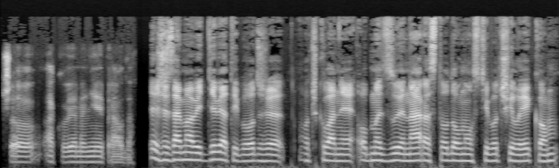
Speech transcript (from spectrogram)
čo ako vieme nie je pravda. Je, že zaujímavý deviatý bod, že očkovanie obmedzuje nárast odolnosti voči liekom.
